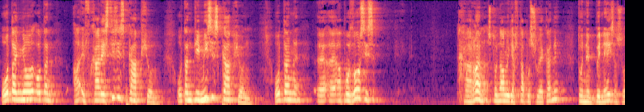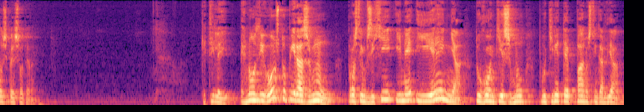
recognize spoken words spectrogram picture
όταν, όταν ευχαριστήσεις κάποιον όταν τιμήσεις κάποιον όταν ε, ε, αποδώσεις χαρά στον άλλο για αυτά που σου έκανε τον εμπνέεις να σου δώσει περισσότερα. Και τι λέει ενώ οδηγός του πειρασμού προς την ψυχή είναι η έννοια του γονκισμού που κινείται πάνω στην καρδιά.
